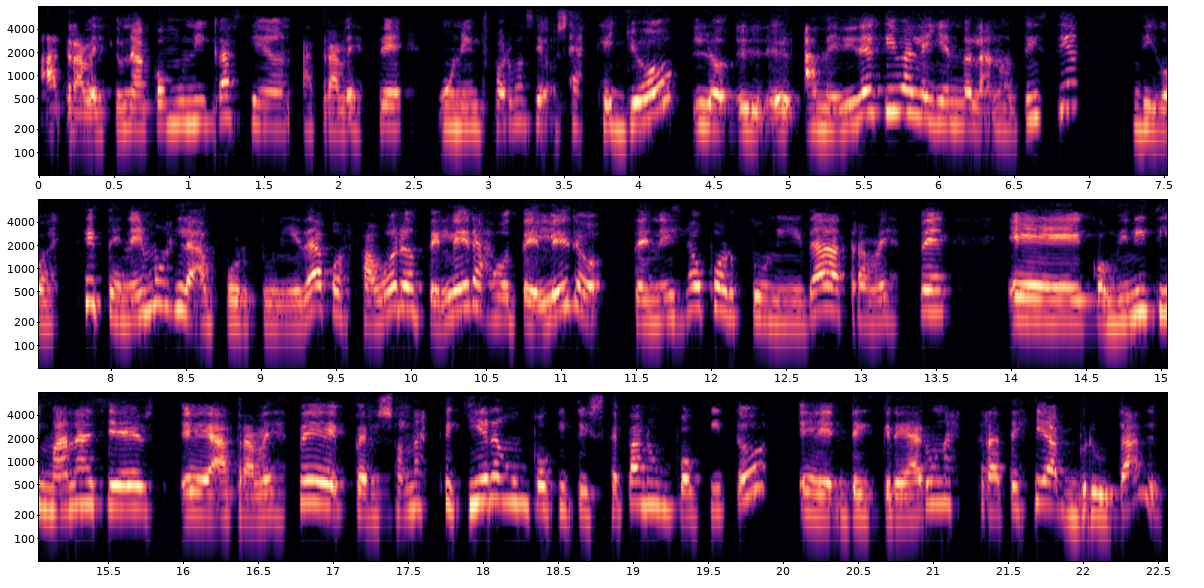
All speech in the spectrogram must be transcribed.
a través de una comunicación, a través de una información. O sea, es que yo, a medida que iba leyendo la noticia, digo, es que tenemos la oportunidad, por favor, hoteleras, hoteleros, tenéis la oportunidad a través de eh, community managers, eh, a través de personas que quieran un poquito y sepan un poquito eh, de crear una estrategia brutal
